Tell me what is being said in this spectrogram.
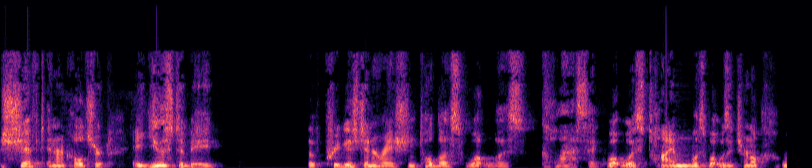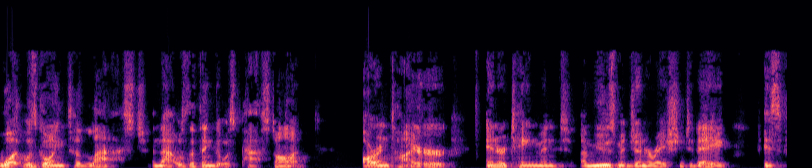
shift in our culture. It used to be the previous generation told us what was classic, what was timeless, what was eternal, what was going to last. And that was the thing that was passed on. Our entire entertainment, amusement generation today is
